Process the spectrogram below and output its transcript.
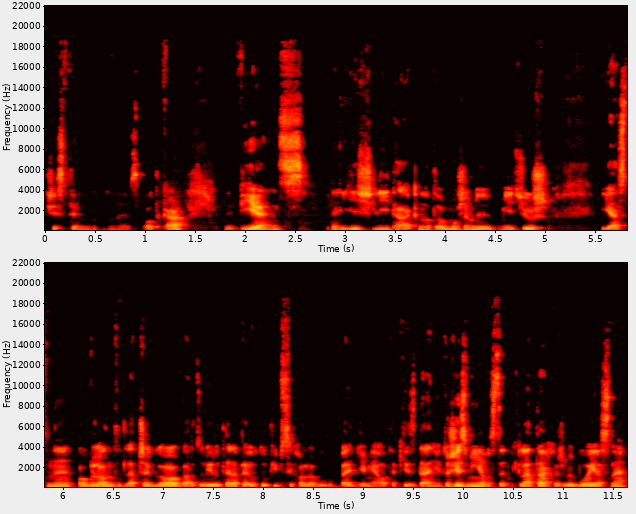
się z tym spotka. Więc jeśli tak, no to możemy mieć już jasny ogląd, dlaczego bardzo wielu terapeutów i psychologów będzie miało takie zdanie. To się zmienia w ostatnich latach, żeby było jasne.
